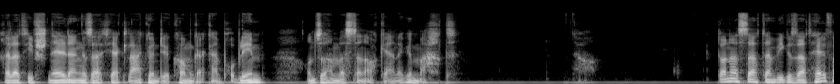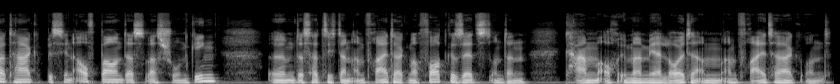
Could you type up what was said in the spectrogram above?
relativ schnell dann gesagt, ja klar könnt ihr kommen, gar kein Problem. Und so haben wir es dann auch gerne gemacht. Donnerstag dann, wie gesagt, Helfertag, bisschen aufbauen, das, was schon ging. Ähm, das hat sich dann am Freitag noch fortgesetzt und dann kamen auch immer mehr Leute am, am Freitag und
